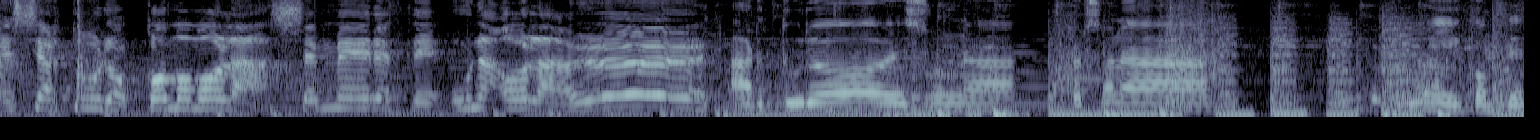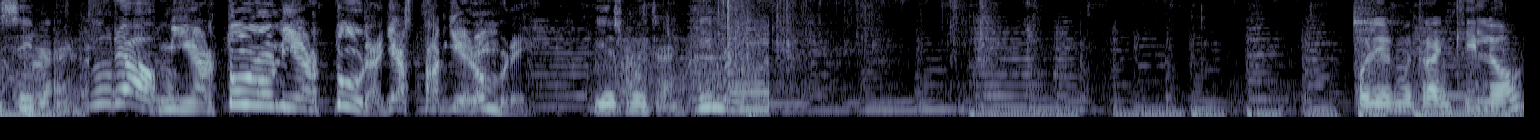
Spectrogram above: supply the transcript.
Ese Arturo, cómo mola, se merece una ola. ¡Eh! Arturo es una persona muy comprensiva Ni Arturo ni Artura, ya está bien, hombre. y es muy tranquilo. Poli es muy tranquilo.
